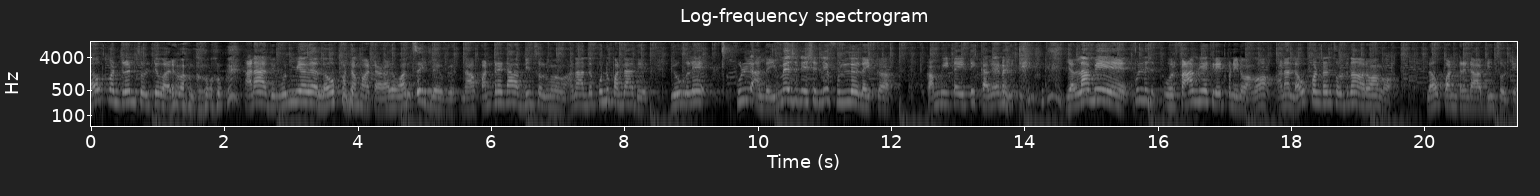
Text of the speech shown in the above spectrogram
லவ் பண்ணுறேன்னு சொல்லிட்டு வருவாங்க. ஆனால் அது உண்மையாக தான் லவ் பண்ண மாட்டாங்க. அது ஒன் சைட் லவ் நான் பண்ணுறேன்டா அப்படின்னு சொல்லுவாங்க. ஆனால் அந்த பொண்ணு பண்ணாது. இவங்களே ஃபுல் அந்த இமேஜினேஷன்லேயே ஃபுல்லு லைக் கம்மிட் ஆகிட்டு கல்யாணம் ஆகிட்டு எல்லாமே ஃபுல் ஒரு ஃபேமிலியாக க்ரியேட் பண்ணிவிடுவாங்க ஆனால் லவ் பண்ணுறேன்னு சொல்லிட்டு தான் வருவாங்க. லவ் பண்ணுறேன்டா அப்படின்னு சொல்லிட்டு.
